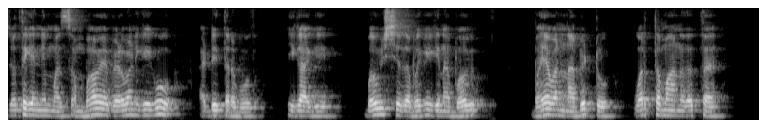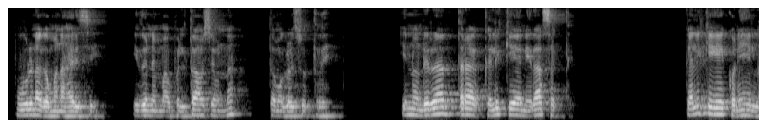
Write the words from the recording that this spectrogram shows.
ಜೊತೆಗೆ ನಿಮ್ಮ ಸಂಭಾವ್ಯ ಬೆಳವಣಿಗೆಗೂ ಅಡ್ಡಿ ತರಬಹುದು. ಹೀಗಾಗಿ ಭವಿಷ್ಯದ ಬಗೆಗಿನ ಭವ, ಭಯವನ್ನು ಬಿಟ್ಟು ವರ್ತಮಾನದತ್ತ ಪೂರ್ಣ ಗಮನ ಹರಿಸಿ, ಇದು ನಿಮ್ಮ ಫಲಿತಾಂಶವನ್ನು ಉತ್ತಮಗೊಳಿಸುತ್ತದೆ. ಇನ್ನು ನಿರಂತರ ಕಲಿಕೆಯ ನಿರಾಸಕ್ತಿ. ಕಲಿಕೆಗೆ ಕೊನೆಯಿಲ್ಲ.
